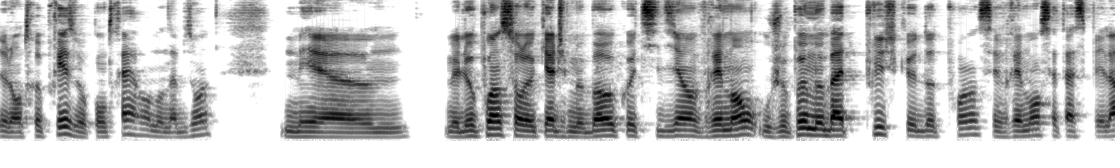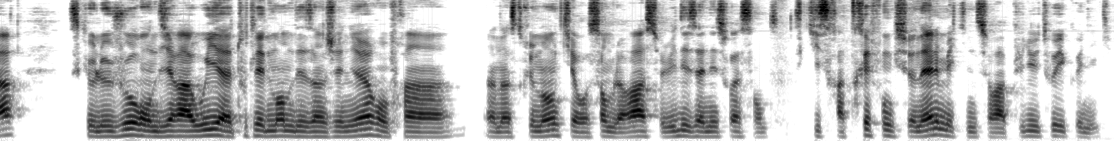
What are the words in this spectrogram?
l'entreprise, au contraire, on en a besoin. Mais, euh, mais le point sur lequel je me bats au quotidien vraiment, où je peux me battre plus que d'autres points, c'est vraiment cet aspect-là. Parce que le jour où on dira oui à toutes les demandes des ingénieurs, on fera un instrument qui ressemblera à celui des années 60, ce qui sera très fonctionnel mais qui ne sera plus du tout iconique.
